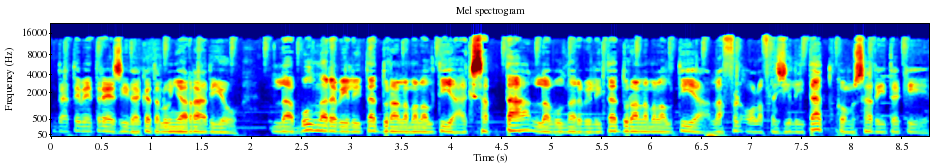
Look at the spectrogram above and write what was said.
de TV3 i de Catalunya Ràdio, la vulnerabilitat durant la malaltia, acceptar la vulnerabilitat durant la malaltia, la o la fragilitat, com s'ha dit aquí,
